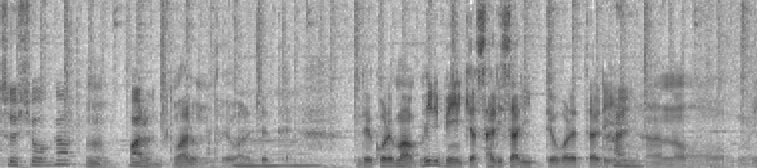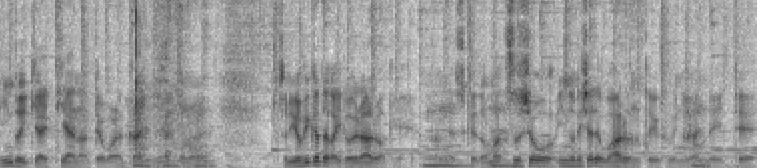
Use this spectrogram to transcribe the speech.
通称がワルンと、ワルンと呼ばれてて。でこれまあフィリピン行きゃサリサリって呼ばれたり、はい、あのインド行きゃティアナって呼ばれたりね、はいはい、このその呼び方がいろいろあるわけなんですけど、まあ、通称インドネシアでワルンというふうに呼んでいて、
